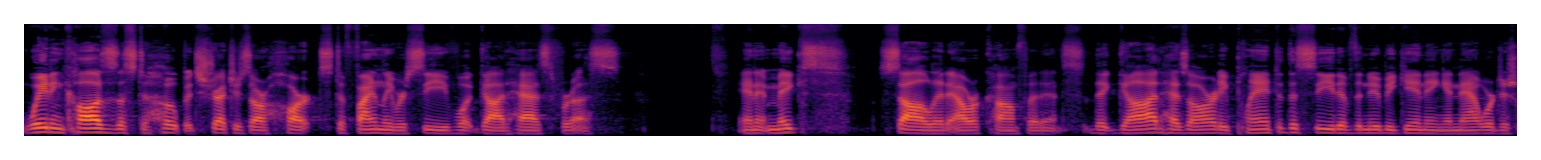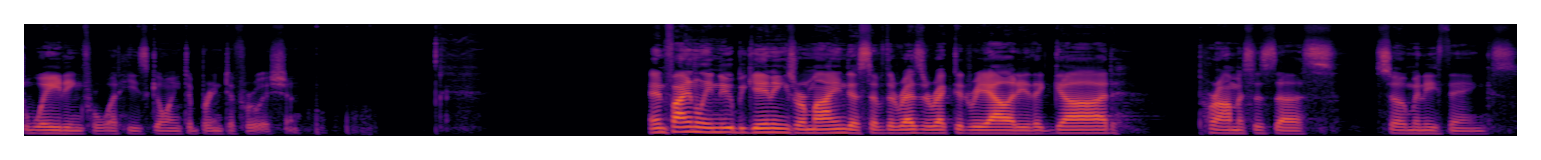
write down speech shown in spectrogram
Waiting causes us to hope, it stretches our hearts to finally receive what God has for us. And it makes solid our confidence that God has already planted the seed of the new beginning, and now we're just waiting for what He's going to bring to fruition. And finally, new beginnings remind us of the resurrected reality that God promises us so many things.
